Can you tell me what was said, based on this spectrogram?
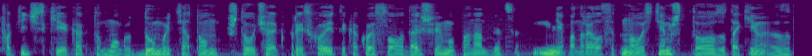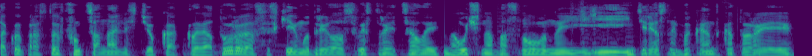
фактически как-то могут думать о том, что у человека происходит и какое слово дальше ему понадобится. Мне понравилась эта новость тем, что за, таким, за такой простой функциональностью, как клавиатура, SSK умудрилась выстроить целый научно обоснованный и интересный бэкэнд, который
